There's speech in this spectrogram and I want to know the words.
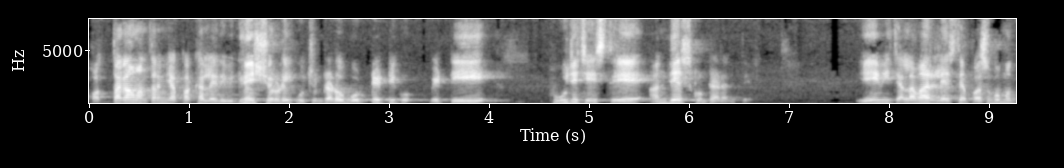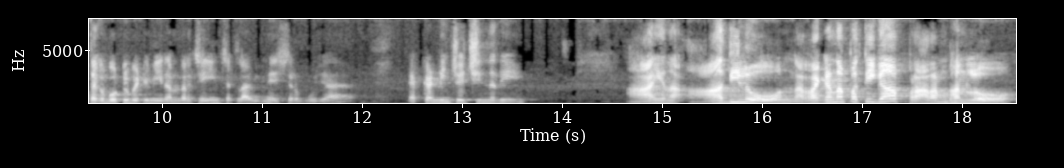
కొత్తగా మంత్రం చెప్పక్కర్లేదు. విఘ్నేశ్వరుడి కూర్చుంటాడు. బొట్టెట్టి పెట్టి పూజ చేస్తే అందేసుకుంటాడు అంతే ఏమి తెల్లవారి లేస్తే పసుపు ముద్దకు బొట్టు పెట్టి మీరందరూ చేయించట్లా విఘ్నేశ్వర పూజ? ఎక్కడి నుంచి వచ్చింది ఆయన ఆదిలో నరగణపతిగా ప్రారంభంలో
